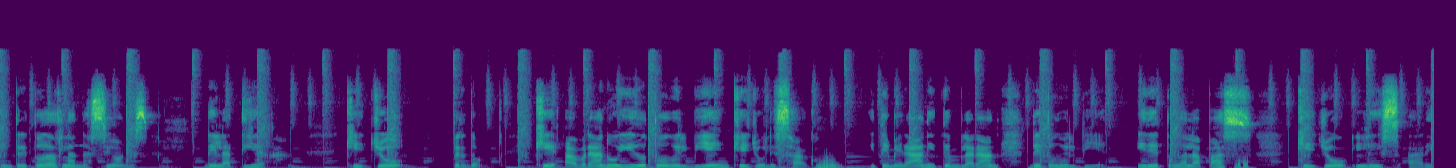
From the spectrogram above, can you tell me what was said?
entre todas las naciones de la tierra, que yo, perdón, que habrán oído todo el bien que yo les hago, y temerán y temblarán de todo el bien y de toda la paz que yo les haré.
